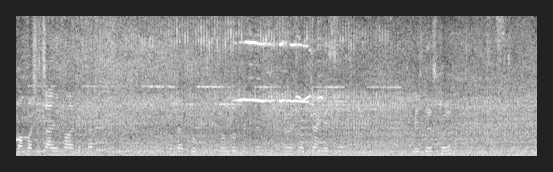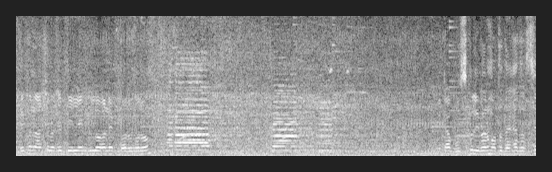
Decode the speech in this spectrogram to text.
বাম পাশে চাইনিজ মার্কেটটা এটা খুব সুন্দর দেখতে। এখানে সব চাইনিজ বিজনেস করে। দেখুন আশেপাশে বিল্ডিংগুলো অনেক বড় বড়। এটা ভুসকুলিভার মতো দেখা যাচ্ছে।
